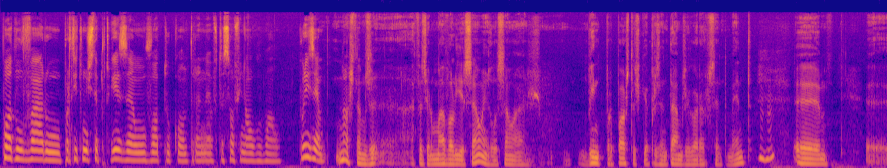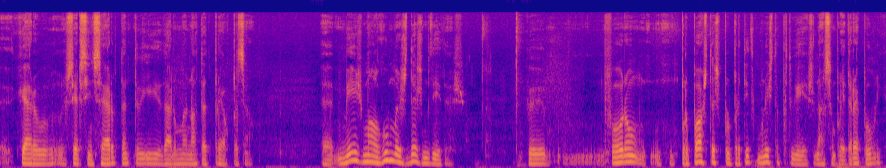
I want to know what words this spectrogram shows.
pode levar o Partido Comunista Português a um voto contra na votação final global. Por exemplo. Nós estamos a, fazer uma avaliação em relação às 20 propostas que apresentámos agora recentemente. Uhum. uh, eh, quero ser sincero portanto, e dar uma nota de preocupação. Uh, mesmo algumas das medidas que foram propostas pelo Partido Comunista Português na Assembleia da República,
